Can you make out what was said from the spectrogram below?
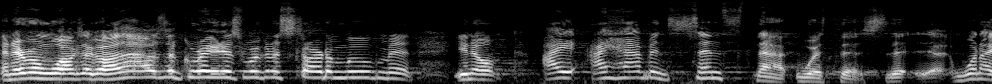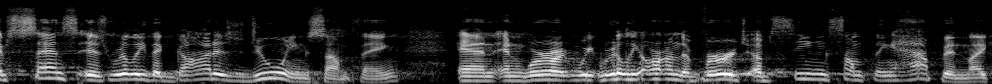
and everyone walks. I go, that was the greatest. We're going to start a movement. You know, I, I haven't sensed that with this. Uh, what I've sensed is really that God is doing something, and, and we're, we really are on the verge of seeing something happen. Like,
